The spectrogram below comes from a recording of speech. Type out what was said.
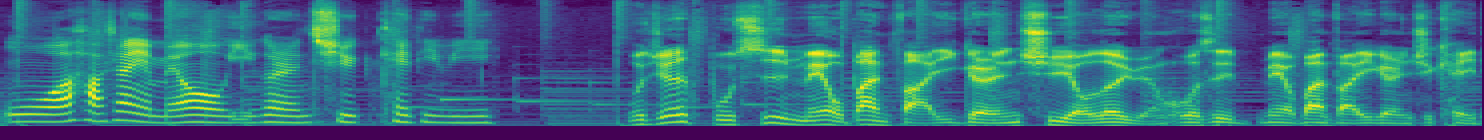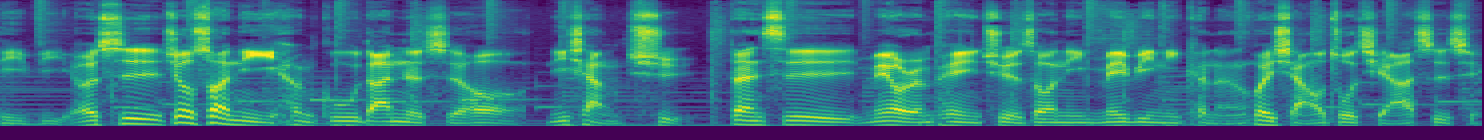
我好像也没有一个人去 KTV。我觉得不是没有办法一个人去游乐园，或是没有办法一个人去 KTV，而是就算你很孤单的时候，你想去，但是没有人陪你去的时候，你 maybe 你可能会想要做其他事情。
